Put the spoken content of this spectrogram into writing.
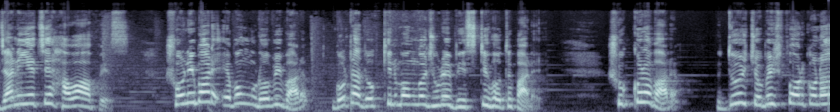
জানিয়েছে হাওয়া অফিস। শনিবার এবং রবিবার গোটা দক্ষিণবঙ্গ জুড়ে বৃষ্টি হতে পারে। শুক্রবার দুই চব্বিশ পরগনা,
